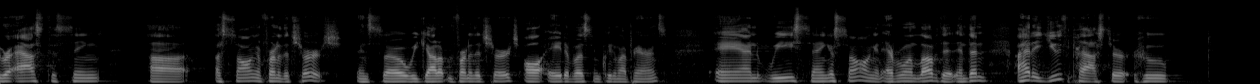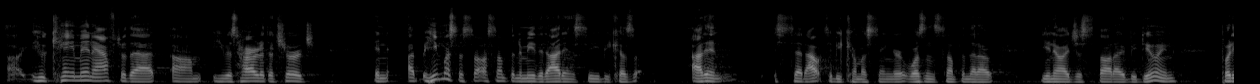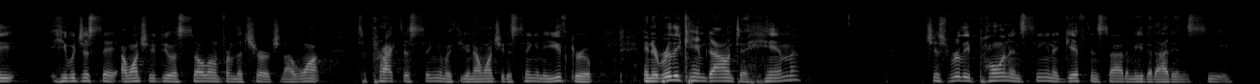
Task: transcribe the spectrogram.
we were asked to sing uh, a song in front of the church. And so we got up in front of the church, all eight of us, including my parents, and we sang a song, and everyone loved it. And then I had a youth pastor who, uh, who came in after that. Um, he was hired at the church, and I, he must have saw something to me that I didn't see because I didn't set out to become a singer. It wasn't something that I, you know, I just thought I'd be doing. But he, he would just say, I want you to do a solo in front of the church, and I want to practice singing with you, and I want you to sing in a youth group. And it really came down to him just really pulling and seeing a gift inside of me that I didn't see.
